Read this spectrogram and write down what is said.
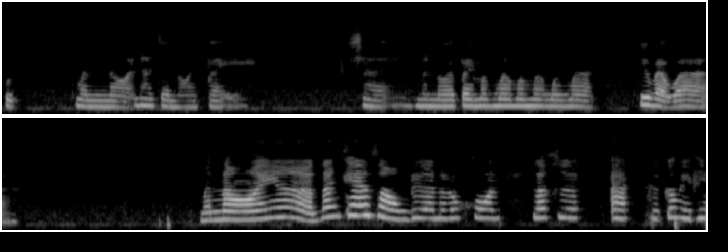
ฝึกมันน้อยน่าจะน้อยไป ใช่ มันน้อยไปมากๆๆๆๆๆคือแบบว่า มันน้อยอะตั้งแค่สองเดือนนะทุกคน แล้วคือ อะ คือก็มีพี่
